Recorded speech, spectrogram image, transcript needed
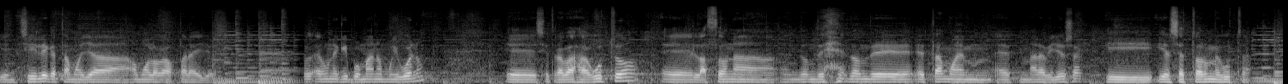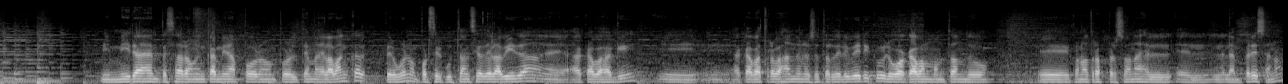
en Chile, que estamos ya homologados para ello. Es un equipo humano muy bueno, eh, se trabaja a gusto, eh, la zona donde, donde estamos es, maravillosa y, el sector me gusta. Mis miras empezaron a encaminar por, por, el tema de la banca, pero bueno, por circunstancias de la vida eh, acabas aquí y, acabas trabajando en el sector del ibérico y luego acabas montando con otras personas la empresa. ¿no?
